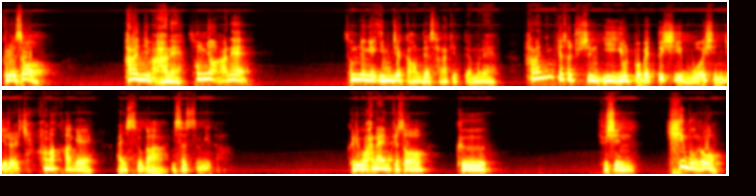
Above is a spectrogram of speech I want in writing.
그래서 하나님 안에 성령 안에 성령의 임재 가운데 살았기 때문에 하나님께서 주신 이 율법의 뜻이 무엇인지를 정확하게 알 수가 있었습니다. 그리고 하나님께서 그 주신 힘으로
